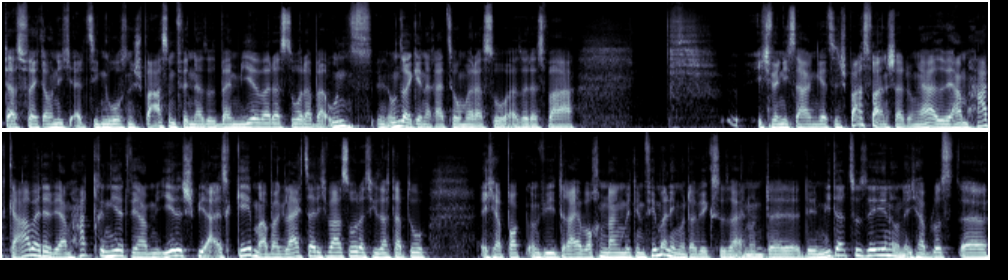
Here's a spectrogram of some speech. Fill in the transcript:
das vielleicht auch nicht als den großen Spaß empfinden. Also bei mir war das so oder bei uns, in unserer Generation war das so. Also das war ich will nicht sagen, jetzt eine Spaßveranstaltung. Ja? Also wir haben hart gearbeitet, wir haben hart trainiert, wir haben jedes Spiel alles gegeben, aber gleichzeitig war es so, dass ich gesagt habe, du, ich habe Bock, irgendwie drei Wochen lang mit dem Firmaling unterwegs zu sein und äh, den Mieter zu sehen und ich habe Lust, äh,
